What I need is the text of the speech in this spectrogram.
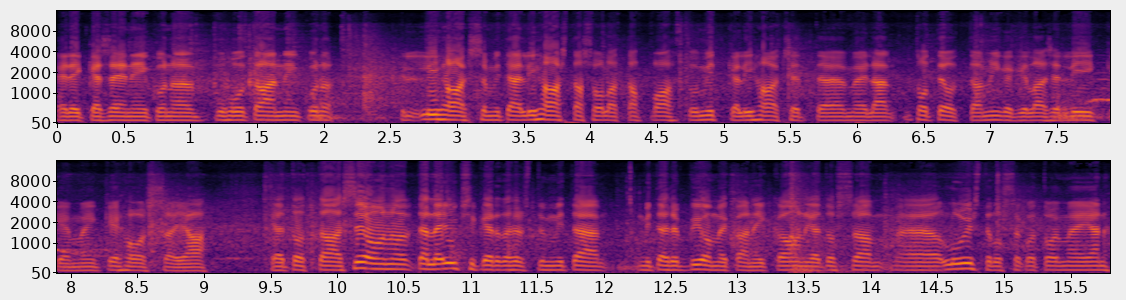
Eli se niin kun puhutaan niin kun lihaksessa, mitä lihastasolla tapahtuu, mitkä lihakset meillä toteuttaa minkäkinlaisen liikkeen meidän kehossa ja ja tota, se on tälle yksinkertaisesti mitä, mitä se biomekaniikka on. Ja tuossa luistelussa, kun toi meidän,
